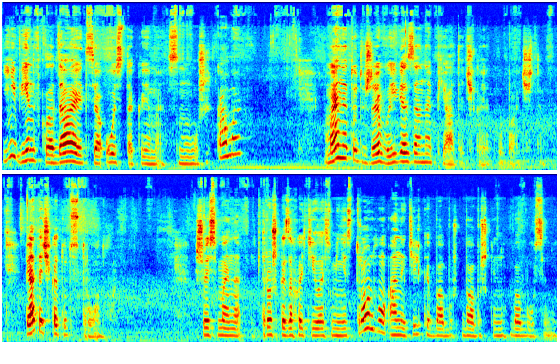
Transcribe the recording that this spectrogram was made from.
І він вкладається ось такими смужками. У мене тут вже вив'язана п'яточка, як ви бачите. П'яточка тут стронг. Щось в мене трошки захотілося мені стронгу, а не тільки бабуш, бабушкину, бабусину.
